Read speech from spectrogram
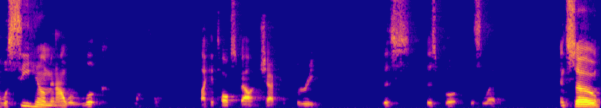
I will see him and I will look like it talks about in chapter 3, this, this book, this letter. And so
